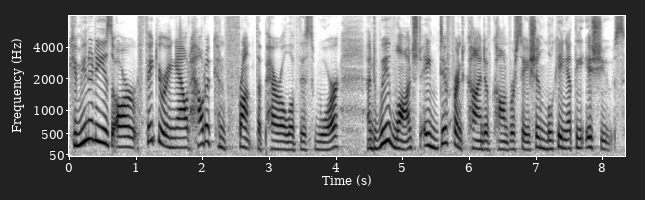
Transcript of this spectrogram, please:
communities are figuring out how to confront the peril of this war, and we've launched a different kind of conversation looking at the issues.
